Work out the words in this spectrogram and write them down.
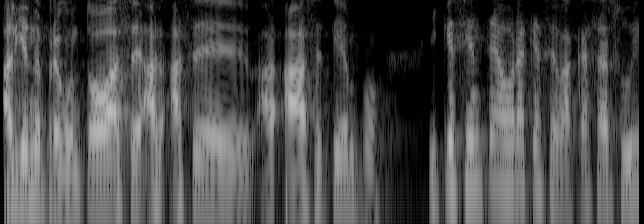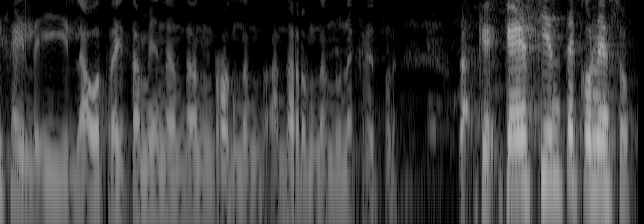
alguien me preguntó hace, hace, hace tiempo, ¿y qué siente ahora que se va a casar su hija y, la otra ahí también andan rondando, anda rondando una criatura? ¿qué, ¿Qué siente con eso?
